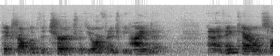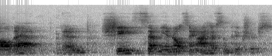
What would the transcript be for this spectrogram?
picture up of the church with the orphanage behind it. And I think Carolyn saw that, and she sent me a note saying, I have some pictures.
